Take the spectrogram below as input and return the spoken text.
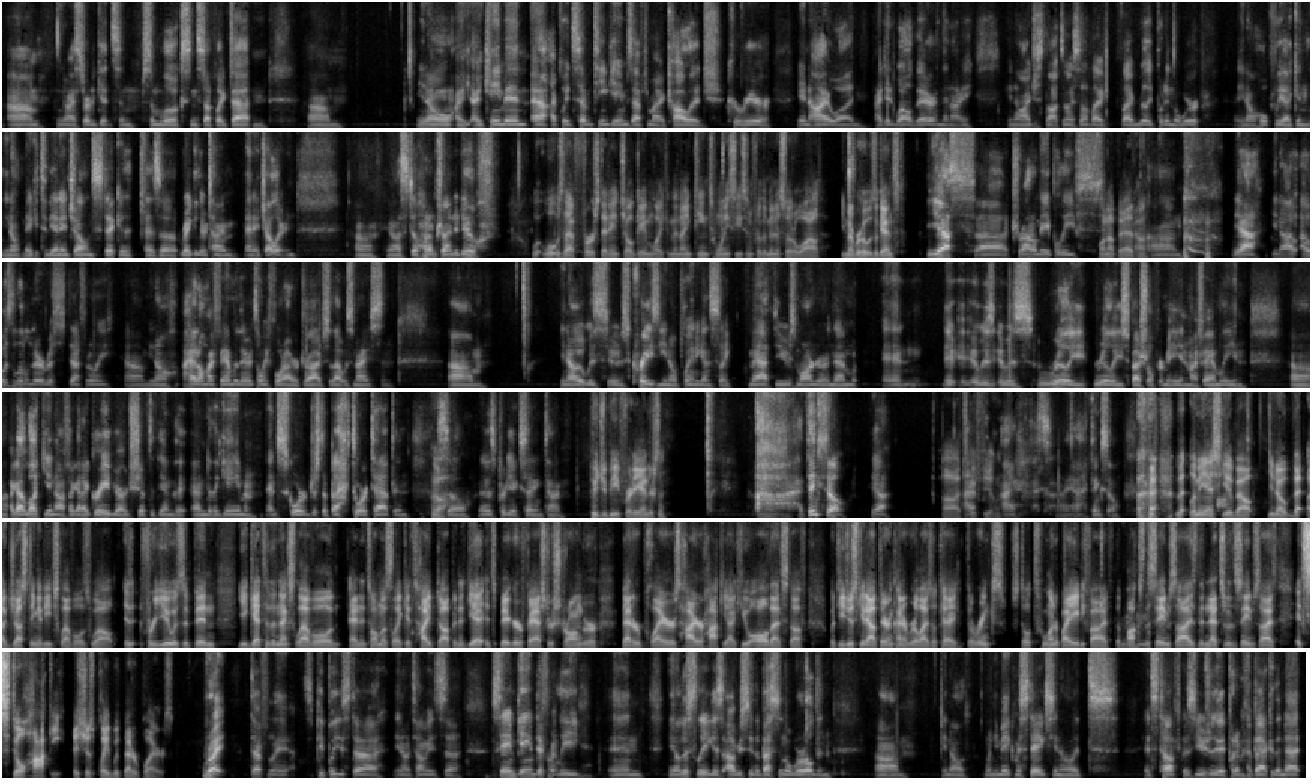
Um, you know, I started getting some some looks and stuff like that, and um, you know, I, I came in. Uh, I played 17 games after my college career in Iowa, and I did well there. And then I, you know, I just thought to myself, I, if I really put in the work, you know, hopefully I can, you know, make it to the NHL and stick as a regular time NHLer. And, uh, you know, that's still what I'm trying to do. What was that first NHL game like in the 1920 season for the Minnesota Wild? You remember who it was against? Yes, uh, Toronto Maple Leafs. Oh, not bad, huh? Um, yeah, you know, I, I, was a little nervous, definitely. Um, you know, I had all my family there. It's only four hour drive, so that was nice. And, um, you know, it was it was crazy. You know, playing against like Matthews, Marner, and them and it, it was it was really really special for me and my family and uh, I got lucky enough. I got a graveyard shift at the end of the end of the game and and scored just a backdoor tap in. Oh. So it was pretty exciting time. Who'd you beat? Freddie Andersen? Uh, I think so. Yeah. Uh, it's a good feeling. I, I, I think so. let, let, me ask you about you know that adjusting at each level as well. Is, for you, has it been you get to the next level and, and it's almost like it's hyped up and it, yeah, it's bigger, faster, stronger, better players, higher hockey IQ, all that stuff. But you just get out there and kind of realize, okay, the rink's still 200 by 85, the puck's mm-hmm. the same size, the nets are the same size. It's still hockey. It's just played with better players. Right. Definitely. People used to, you know, tell me it's. Uh, same game, different league. And you know, this league is obviously the best in the world. And um, you know, when you make mistakes, you know, it's it's tough because usually they put them in the back of the net.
